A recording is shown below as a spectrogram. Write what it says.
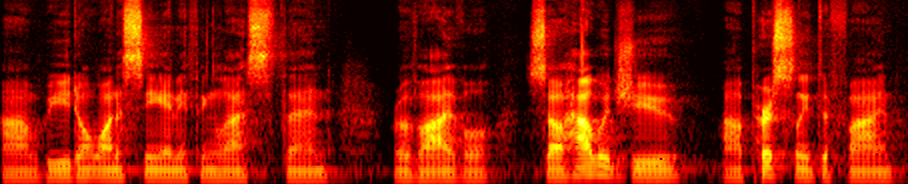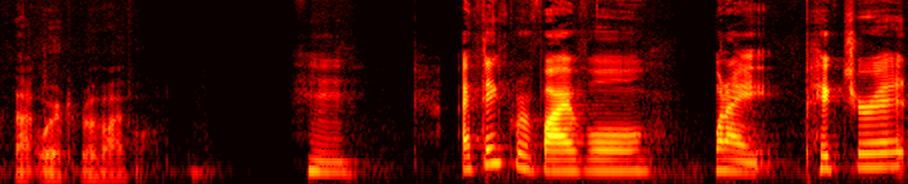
Um, we don't want to see anything less than revival. So, how would you uh, personally define that word, revival? Hmm. I think revival, when I picture it,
